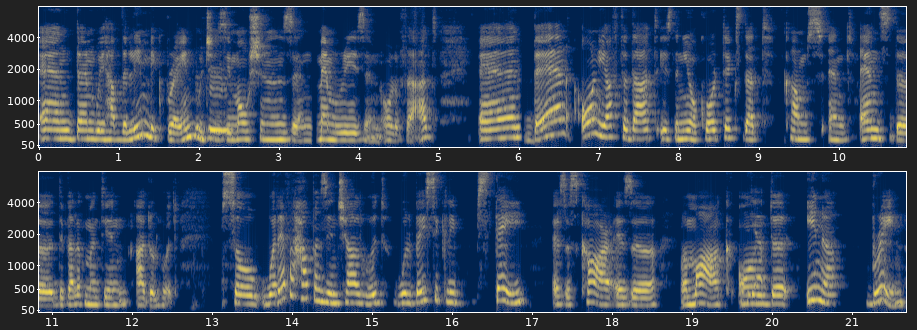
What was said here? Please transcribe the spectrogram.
and then we have the limbic brain which mm-hmm. is emotions and memories and all of that. And then only after that is the neocortex that comes and ends the development in adulthood so whatever happens in childhood will basically stay as a scar, as a, a mark on yeah. the inner brain.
